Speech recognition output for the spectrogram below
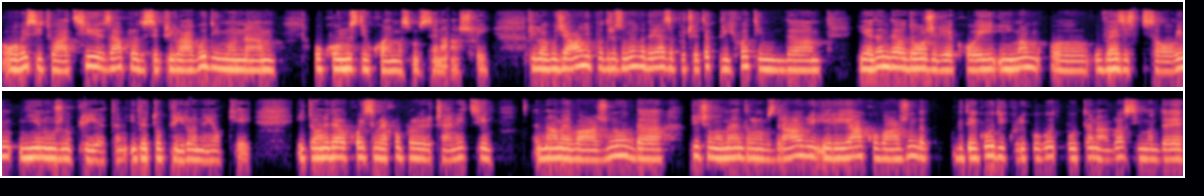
ove situacije je zapravo da se prilagodimo na okolnosti u kojima smo se našli. Prilagođavanje podrazumeva da ja za početak prihvatim da jedan deo doživlja koji imam uh, u vezi sa ovim nije nužno prijatan i da je to prirodno i. Okay. I to je onaj deo koji sam rekla u prvoj rečenici, nama je važno da pričamo o mentalnom zdravlju jer je jako važno da gde god i koliko god puta naglasimo da je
